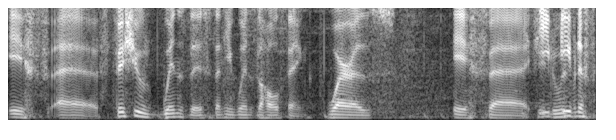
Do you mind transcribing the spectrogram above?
if uh, Fishu wins this, then he wins the whole thing. Whereas if, uh, If even if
